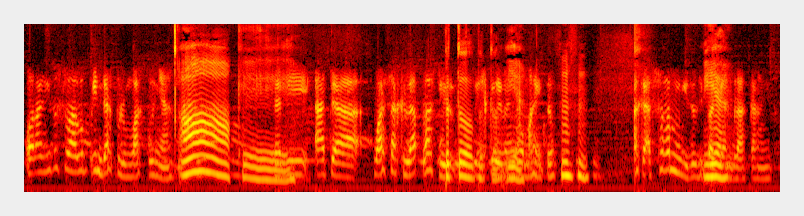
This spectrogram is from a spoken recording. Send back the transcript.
orang itu selalu pindah belum waktunya. Oh, Oke. Jadi ada kuasa gelap lah di, Betul, di betul, iya. rumah itu. Mhm. Agak serem gitu di Iya. bagian belakang itu.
